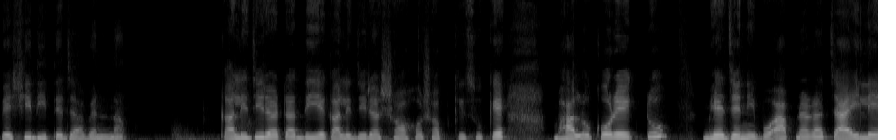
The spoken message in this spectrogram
বেশি দিতে যাবেন না। কালিজিরাটা দিয়ে কালিজিরা সহ সব কিছুকে ভালো করে একটু ভেজে নিব। আপনারা চাইলে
